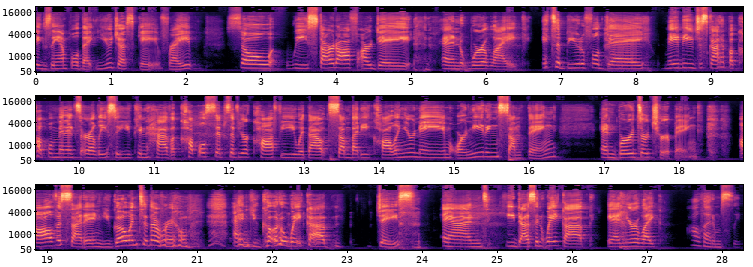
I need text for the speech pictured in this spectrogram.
example that you just gave, right? So we start off our day and we're like, it's a beautiful day. Maybe you just got up a couple minutes early so you can have a couple sips of your coffee without somebody calling your name or needing something, and birds are chirping. All of a sudden, you go into the room and you go to wake up Jace, and he doesn't wake up, and you're like, I'll let him sleep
